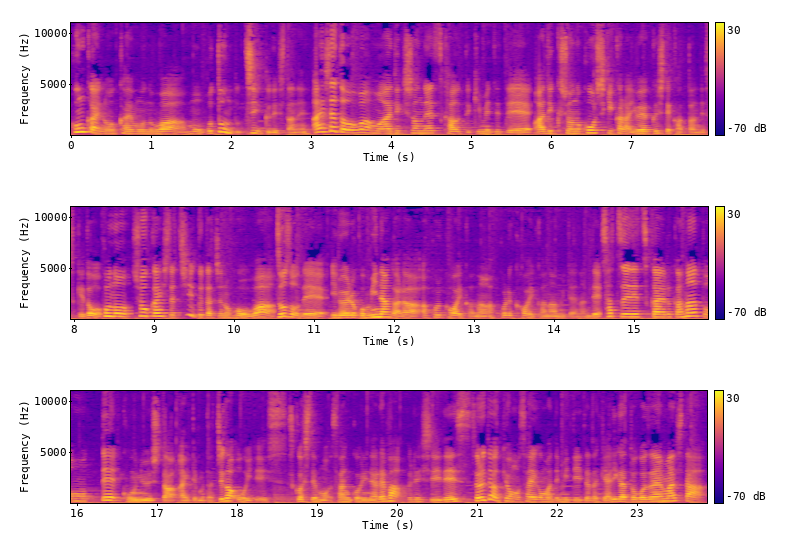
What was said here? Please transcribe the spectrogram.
今回のお買い物はもうほとんどチークでしたね。アイシャドウはもうアディクションのやつ買うって決めててアディクションの公式から予約して買ったんですけどこの紹介したチークたちの方は ZOZO でいろいろこう見ながらあこれ可愛いかなあこれ可愛いかなみたいなんで撮影で使えるかなと思って購入したアイテムたちが多いです。少しでも参考になれば嬉しいです。それでは今日も最後まで見ていただきありがとうございました。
